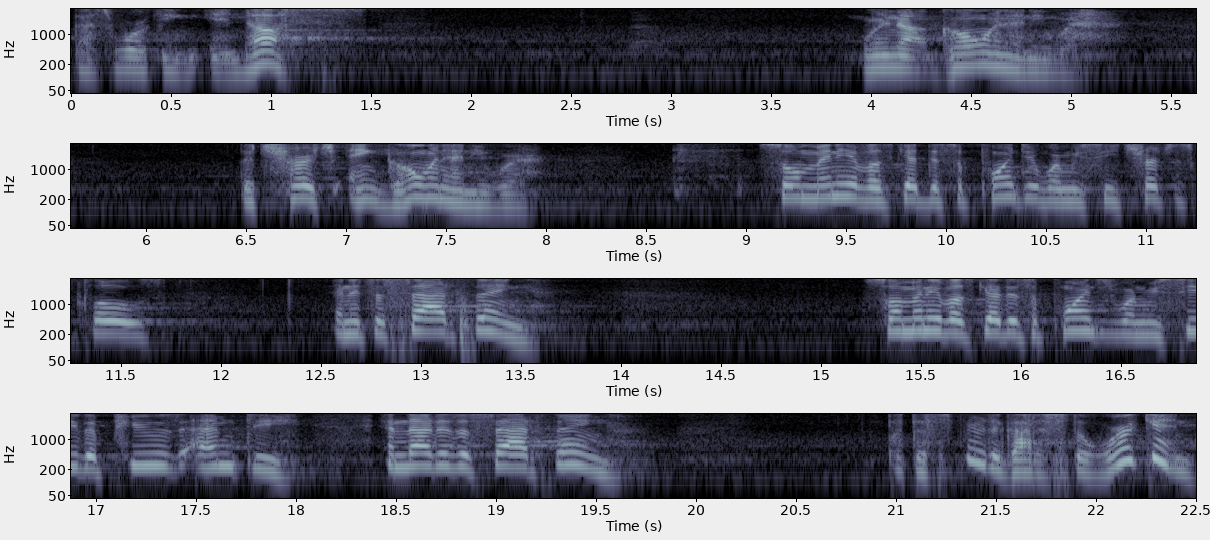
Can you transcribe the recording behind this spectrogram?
that's working in us. We're not going anywhere. The church ain't going anywhere. So many of us get disappointed when we see churches close, and it's a sad thing. So many of us get disappointed when we see the pews empty, and that is a sad thing. But the Spirit of God is still working.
